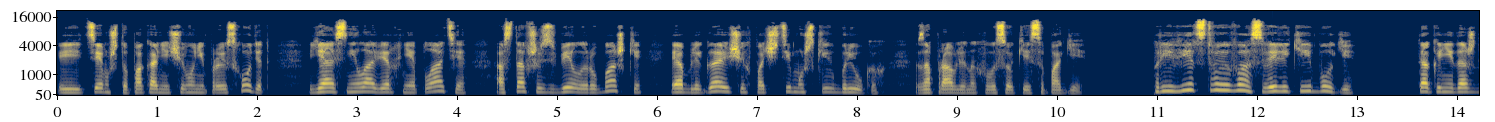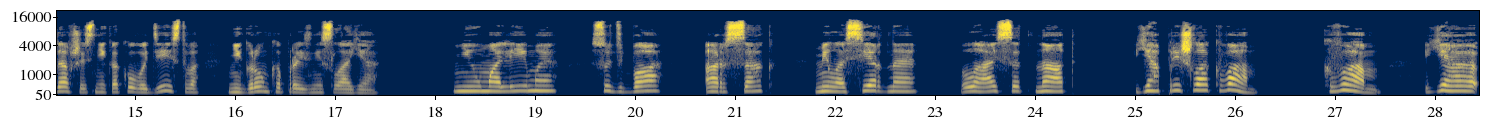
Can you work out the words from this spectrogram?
и тем, что пока ничего не происходит, я сняла верхнее платье, оставшись в белой рубашке и облегающих почти мужских брюках, заправленных в высокие сапоги. «Приветствую вас, великие боги!» Так и не дождавшись никакого действа, негромко произнесла я. «Неумолимая, судьба, Арсак, милосердная, Лайсет, Над, я пришла к вам, к вам, я...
